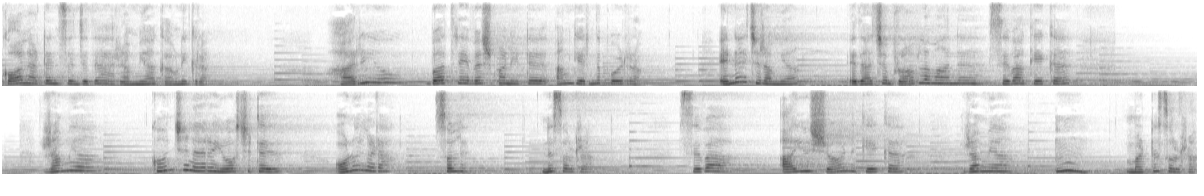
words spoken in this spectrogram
கால் அட்டன் செஞ்சதை ரம்யா கவனிக்கிறான் ஹரியும் பர்த்டே விஷ் பண்ணிட்டு அங்கேருந்து போயிடுறான். என்னாச்சு ரம்யா? ஏதாச்சும் ப்ராப்ளமான்னு சிவா கேட்க ரம்யா கொஞ்ச நேரம் யோசிச்சுட்டு ஒன்றும் இல்லடா சொல்லுன்னு சொல்கிறா சிவா ஆயுஷோன்னு கேட்க ரம்யா ம் மட்டும் சொல்கிறா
